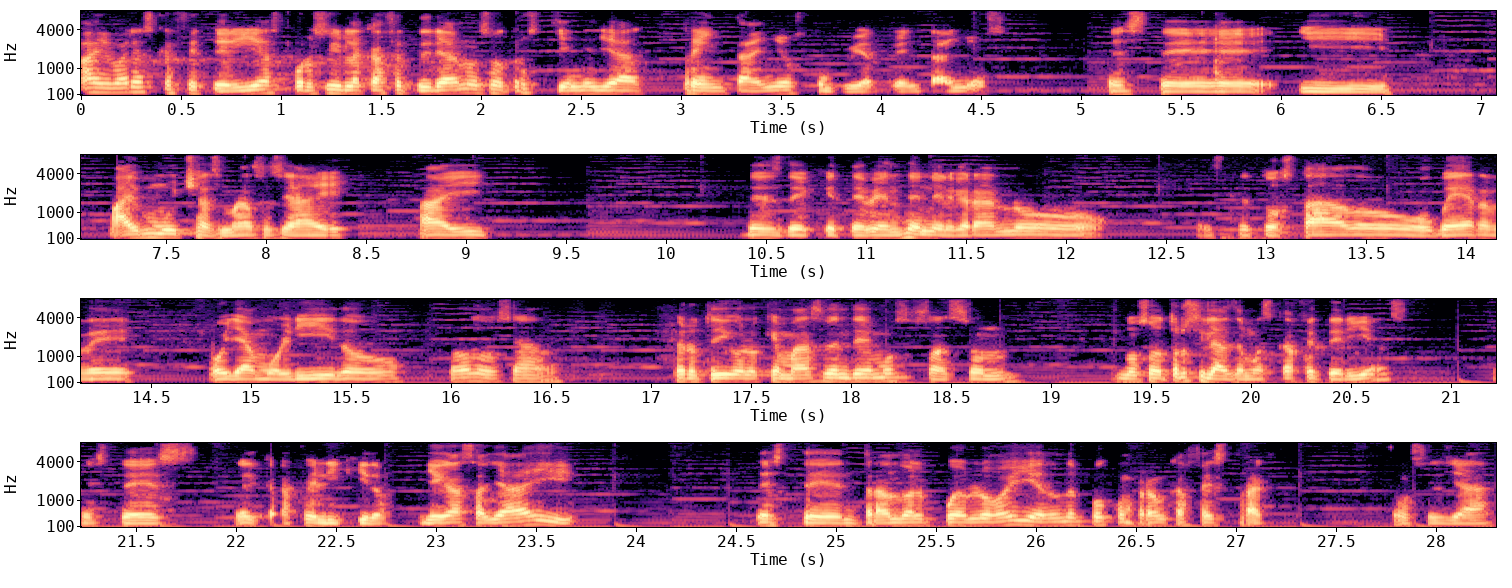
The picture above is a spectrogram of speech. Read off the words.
hay varias cafeterías. Por si la cafetería de nosotros tiene ya 30 años, cumplió ya 30 años. Este, y hay muchas más, o sea, hay, hay desde que te venden el grano este, tostado o verde o ya molido, todo, o sea, pero te digo, lo que más vendemos son nosotros y las demás cafeterías, este es el café líquido. Llegas allá y este, entrando al pueblo, oye, ¿dónde puedo comprar un café extracto? Entonces ya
